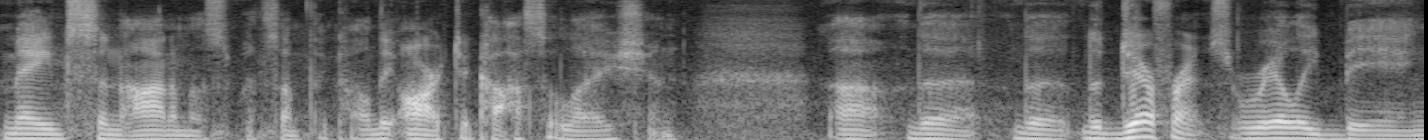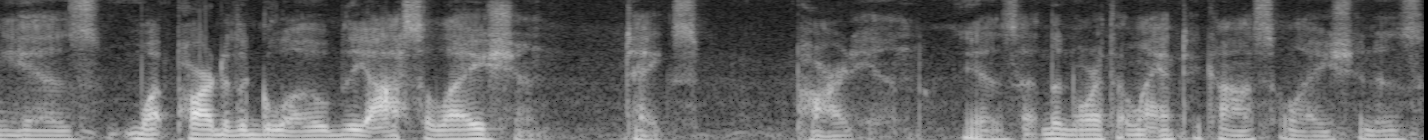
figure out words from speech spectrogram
made synonymous with something called the Arctic Oscillation. Uh, the, the, the difference really being is what part of the globe the oscillation takes part in. Is that the North Atlantic Oscillation is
